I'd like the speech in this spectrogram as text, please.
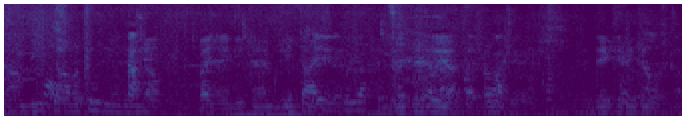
Ja, een biertje af en toe. dan- Nee, niet. Die tijd. Ja. Dan denk je niet alles kan.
